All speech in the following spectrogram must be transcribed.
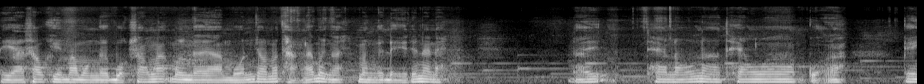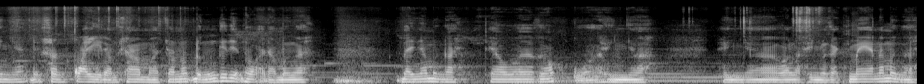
Thì à, sau khi mà mọi người buộc xong á mọi người à, muốn cho nó thẳng á mọi người. Mọi người để thế này này. Đấy theo nó là theo uh, của cái hình nhé để sơn quay làm sao mà cho nó đứng cái điện thoại đó mọi người. Đây nhá mọi người. Theo uh, góc của hình uh, hình uh, gọi là hình gạch men đó mọi người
